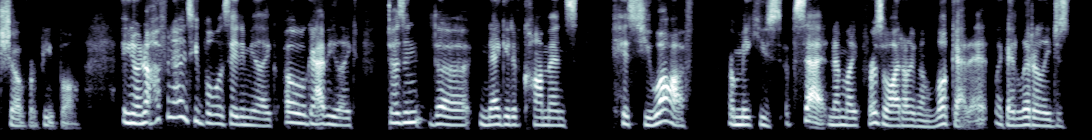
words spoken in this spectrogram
show for people. You know, and oftentimes people will say to me, like, oh, Gabby, like, doesn't the negative comments piss you off or make you upset? And I'm like, first of all, I don't even look at it. Like, I literally just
